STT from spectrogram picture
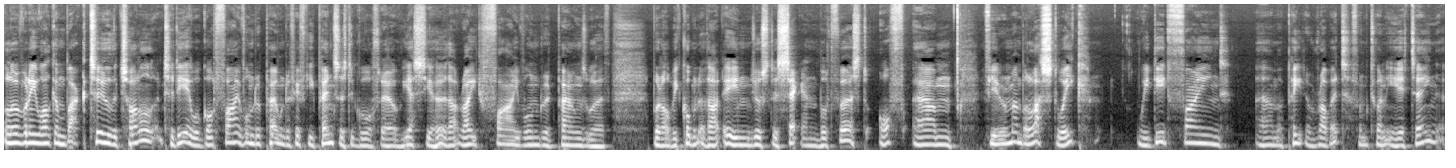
Hello everybody, welcome back to the channel. Today we've got £500 to 50 pences to go through. Yes, you heard that right, £500 worth. But I'll be coming to that in just a second. But first off, um, if you remember last week, we did find um, a Peter Rabbit from 2018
